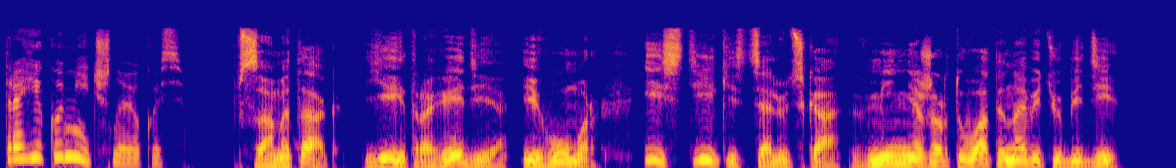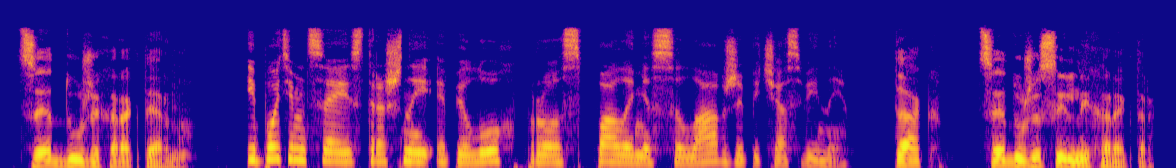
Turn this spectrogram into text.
Трагікомічно якось. Саме так. Є і трагедія, і гумор, і стійкість ця людська, вміння жартувати навіть у біді. Це дуже характерно. І потім цей страшний епілог про спалення села вже під час війни. Так, це дуже сильний характер.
